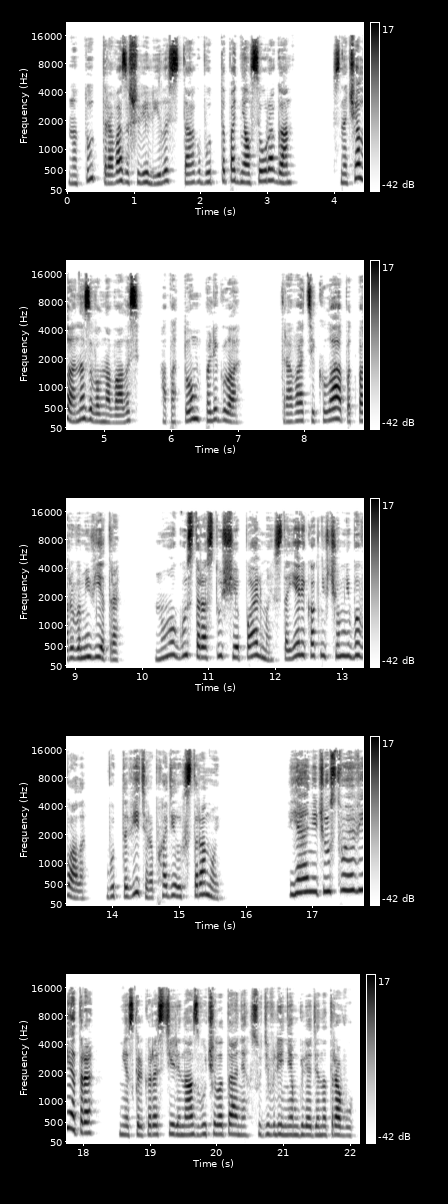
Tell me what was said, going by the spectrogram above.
Но тут трава зашевелилась так, будто поднялся ураган. Сначала она заволновалась, а потом полегла. Трава текла под порывами ветра, но густо растущие пальмы стояли как ни в чем не бывало, будто ветер обходил их стороной. «Я не чувствую ветра!» — несколько растерянно озвучила Таня, с удивлением глядя на траву.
